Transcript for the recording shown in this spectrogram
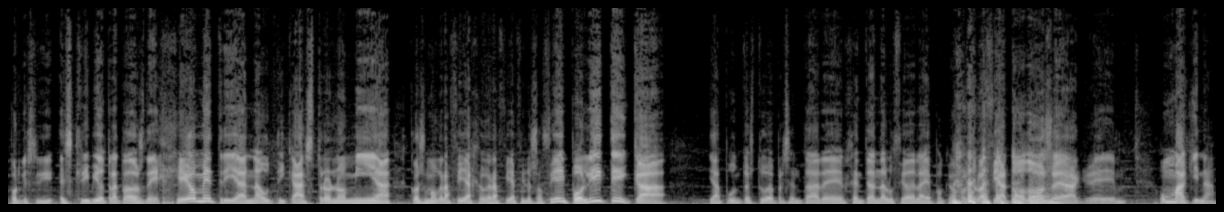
porque escribió tratados de geometría, náutica, astronomía, cosmografía, geografía, filosofía y política. Y a punto estuve a presentar el Gente de Andalucía de la época, porque lo hacía todo, o sea que un máquina.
